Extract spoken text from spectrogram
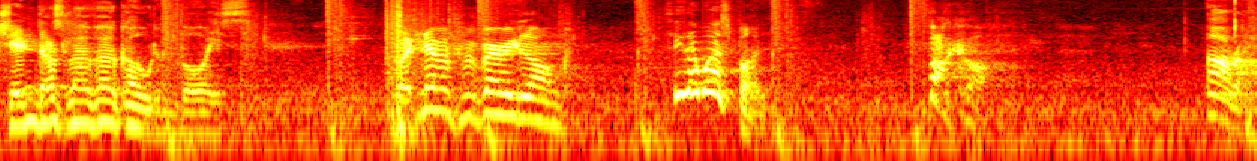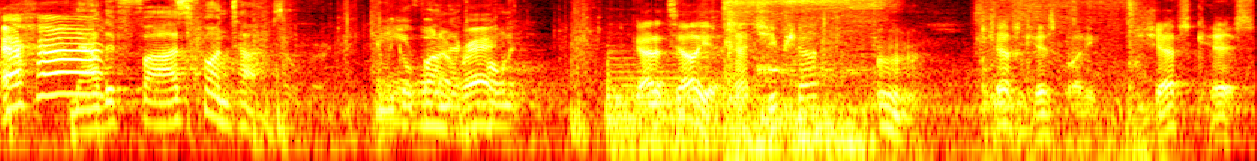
Jinn does love her golden boys. But never for very long. See, that was fun. Fuck off. All right. Uh -huh. Now that Five's fun time's over, can we go find wanna that wreck. component? Gotta tell you, that cheap shot? Mm. Chef's kiss, buddy. Chef's kiss.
